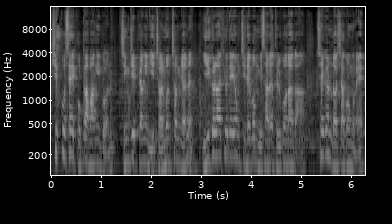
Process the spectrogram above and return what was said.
19세 국가방위군 징집병인 이 젊은 청년은 이글라 휴대용 지대공 미사일을 들고 나가 최근 러시아 공군의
